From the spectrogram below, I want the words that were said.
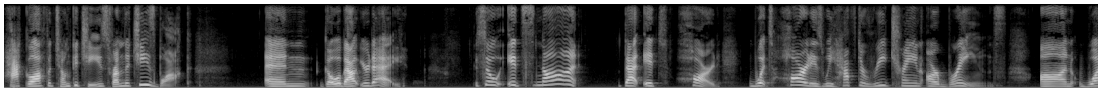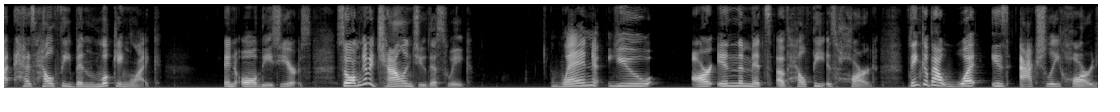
hack off a chunk of cheese from the cheese block and go about your day. So it's not that it's hard what's hard is we have to retrain our brains on what has healthy been looking like in all these years. So I'm going to challenge you this week. When you are in the midst of healthy is hard, think about what is actually hard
